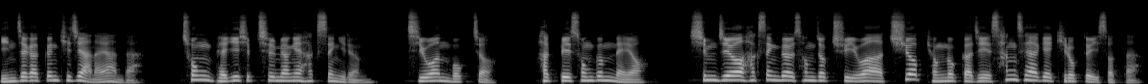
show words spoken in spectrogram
인재가 끊기지 않아야 한다. 총 127명의 학생 이름, 지원 목적, 학비 송금 내역, 심지어 학생별 성적 추이와 취업 경로까지 상세하게 기록돼 있었다.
